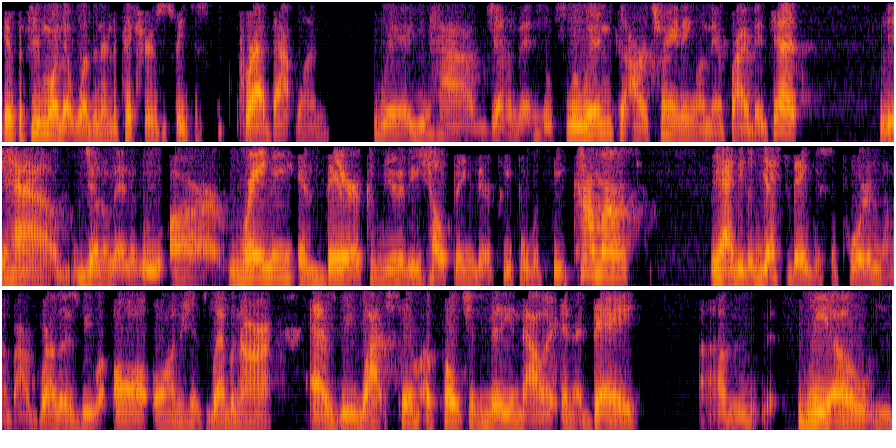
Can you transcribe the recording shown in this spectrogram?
There's a few more that wasn't in the pictures. So We just grabbed that one where you have gentlemen who flew into our training on their private jets. We have gentlemen who are reigning in their community, helping their people with e-commerce. We had even yesterday, we supported one of our brothers. We were all on his webinar as we watched him approach his million dollar in a day. Um, Neo, he's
